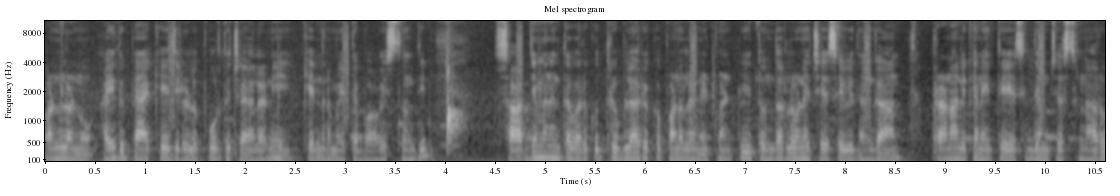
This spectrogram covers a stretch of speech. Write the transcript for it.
పనులను ఐదు ప్యాకేజీలలో పూర్తి చేయాలని కేంద్రం అయితే భావిస్తుంది. సాధ్యమైనంత వరకు త్రిబుల్ ఆర్ యొక్క పనులు అనేటువంటివి తొందరలోనే చేసే విధంగా ప్రణాళికనైతే సిద్ధం చేస్తున్నారు.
